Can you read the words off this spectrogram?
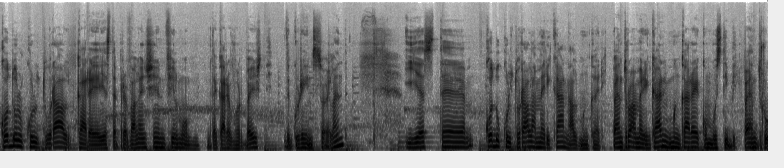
Codul cultural care este prevalent și în filmul de care vorbești, The Green Soylent, este codul cultural american al mâncării. Pentru americani, mâncarea e combustibil. Pentru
